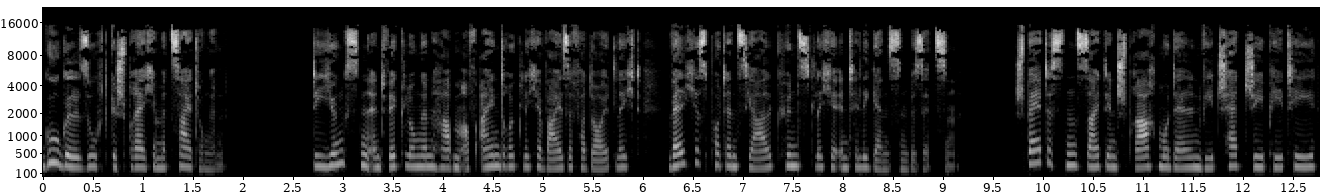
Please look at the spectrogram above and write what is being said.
Google sucht Gespräche mit Zeitungen. Die jüngsten Entwicklungen haben auf eindrückliche Weise verdeutlicht, welches Potenzial künstliche Intelligenzen besitzen. Spätestens seit den Sprachmodellen wie ChatGPT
